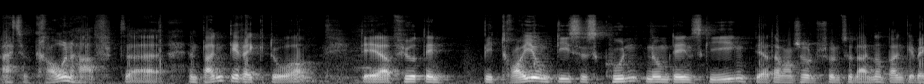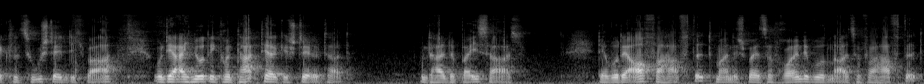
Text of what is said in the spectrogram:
also grauenhaft, äh, ein Bankdirektor, der für den Betreuung dieses Kunden, um den es ging, der da schon, schon zu einer anderen Bank gewechselt zuständig war und der eigentlich nur den Kontakt hergestellt hat und halt dabei saß. Der wurde auch verhaftet, meine Schweizer Freunde wurden also verhaftet.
